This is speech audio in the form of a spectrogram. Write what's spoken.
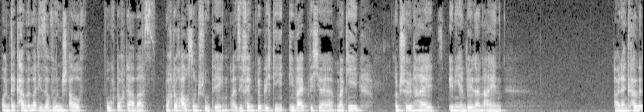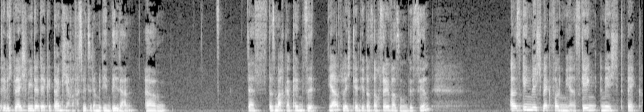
Und da kam immer dieser Wunsch auf, buch doch da was, mach doch auch so ein Shooting, weil sie fängt wirklich die, die weibliche Magie und Schönheit in ihren Bildern ein. Aber dann kam natürlich gleich wieder der Gedanke, ja, aber was willst du denn mit den Bildern? Ähm, das, das macht gar keinen Sinn. Ja, vielleicht kennt ihr das auch selber so ein bisschen. Aber es ging nicht weg von mir. Es ging nicht weg.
